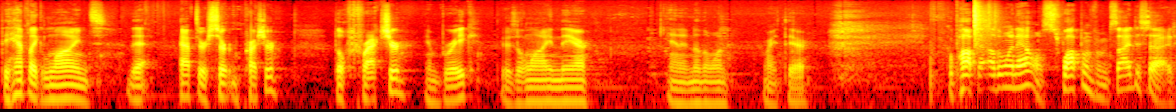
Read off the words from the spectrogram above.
they have like lines that after a certain pressure, they'll fracture and break. There's a line there and another one right there. Go pop the other one out. We'll swap them from side to side.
